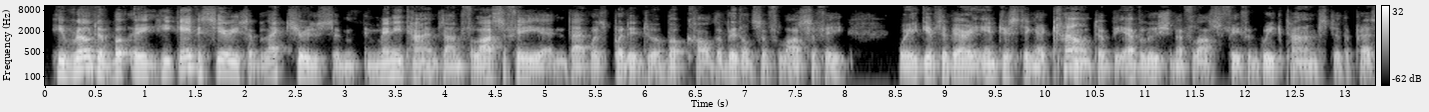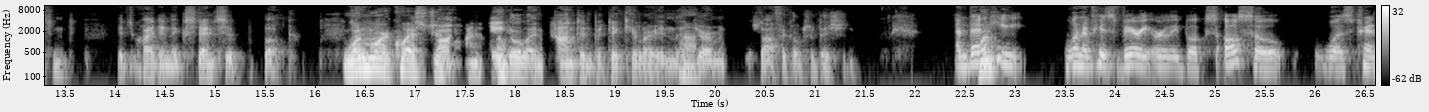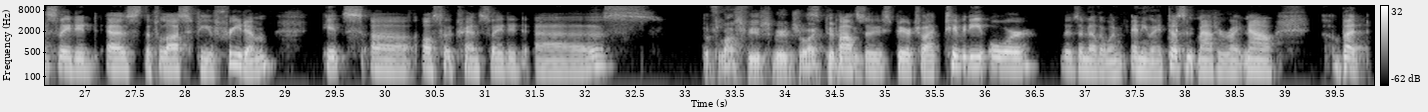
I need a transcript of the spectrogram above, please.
he wrote a book. He gave a series of lectures many times on philosophy, and that was put into a book called "The Riddles of Philosophy," where he gives a very interesting account of the evolution of philosophy from Greek times to the present. It's quite an extensive book. One so, more question on Hegel oh. and Kant in particular in the German philosophical tradition. And then one, he, one of his very early books also was translated as The Philosophy of Freedom. It's uh, also translated as The Philosophy of Spiritual Activity. Philosophy of Spiritual Activity, or there's another one. Anyway, it doesn't matter right now. But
